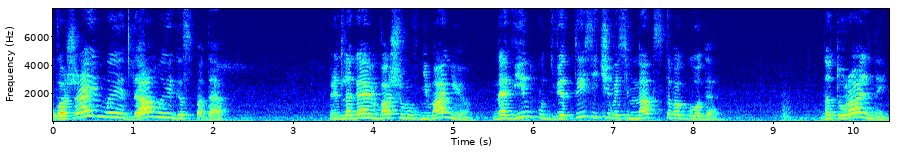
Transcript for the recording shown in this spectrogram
Уважаемые дамы и господа, предлагаем вашему вниманию новинку 2018 года. Натуральный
